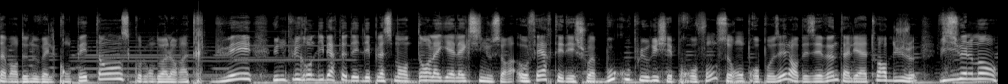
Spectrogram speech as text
avoir de nouvelles compétences que l'on doit leur attribuer, une plus grande liberté des déplacements dans la galaxie nous sera offerte et des choix beaucoup plus riches et profonds seront proposés lors des events aléatoires du jeu. Visuellement,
